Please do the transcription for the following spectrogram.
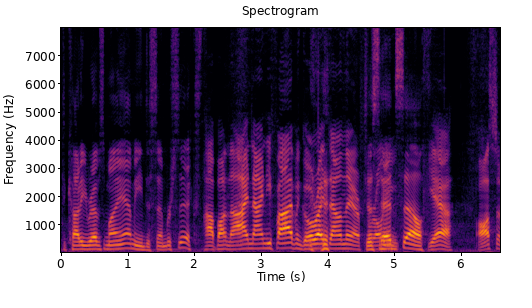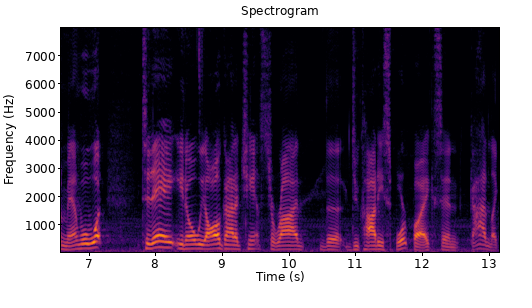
to Ducati Revs Miami, December 6th. Hop on the I-95 and go right down there. for Just head you- south. Yeah, awesome, man. Well, what today? You know, we all got a chance to ride the Ducati sport bikes, and God, like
